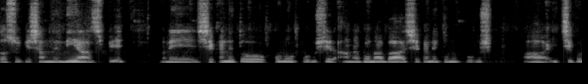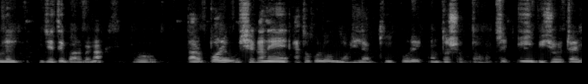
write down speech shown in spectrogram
দর্শকের সামনে নিয়ে আসবে। মানে সেখানে তো কোনো পুরুষের আনাগোনা বা সেখানে কোনো পুরুষ ইচ্ছে করলে যেতে পারবে না। তো তারপরেও সেখানে এতগুলো মহিলা কি করে অন্তঃসত্ত্বা হচ্ছে, এই বিষয়টাই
